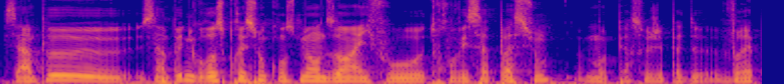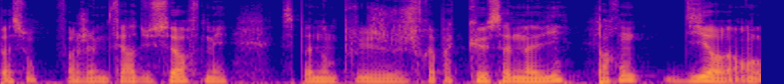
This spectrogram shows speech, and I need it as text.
c'est un peu c'est un peu une grosse pression qu'on se met en disant ah, il faut trouver sa passion. Moi perso j'ai pas de vraie passion. Enfin j'aime faire du surf mais c'est pas non plus je, ferai pas que ça de ma vie. Par contre dire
